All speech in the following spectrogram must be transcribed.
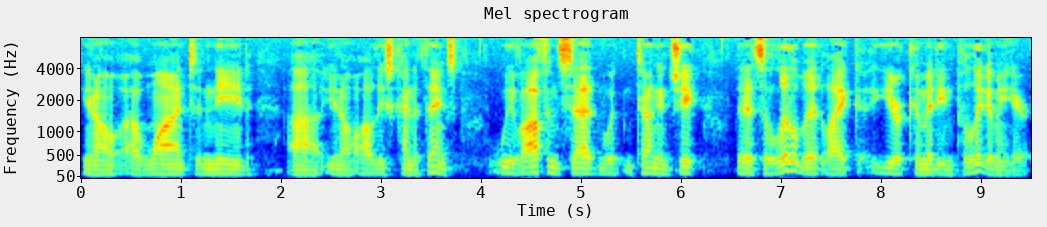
you know, want and need uh, you know, all these kind of things. We've often said, with tongue in cheek, that it's a little bit like you're committing polygamy here.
